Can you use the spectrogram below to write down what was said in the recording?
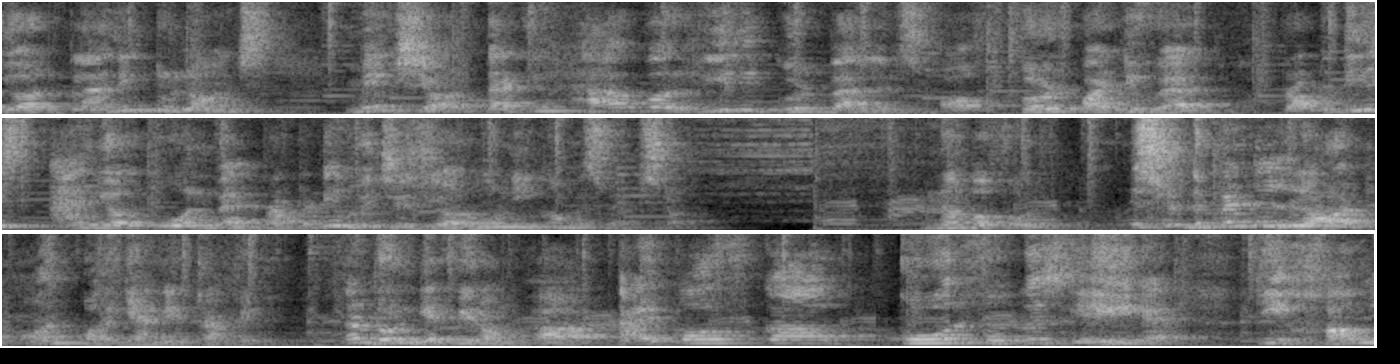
you are planning to launch make sure that you have a really good balance of third party web properties and your own web property which is your own e-commerce web store number 4 is to depend a lot on organic traffic now don't get me wrong uh, type of का core focus यही है कि हम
